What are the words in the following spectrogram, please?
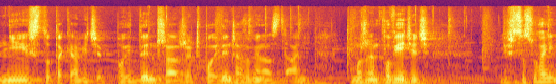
nie jest to taka, wiecie, pojedyncza rzecz, pojedyncza wymiana zdań, możemy powiedzieć, wiesz co, słuchaj,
